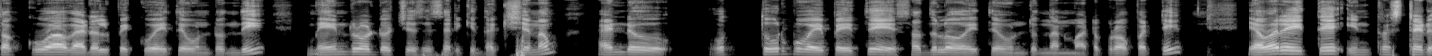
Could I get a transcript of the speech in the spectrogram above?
తక్కువ వెడల్పు ఎక్కువ అయితే ఉంటుంది. మెయిన్ రోడ్ వచ్చేసేసరికి దక్షిణం అండ్ తూర్పు వైపు అయితే సదులో అయితే ఉంటుందన్నమాట ప్రాపర్టీ. ఎవరైతే ఇంట్రెస్టెడ్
